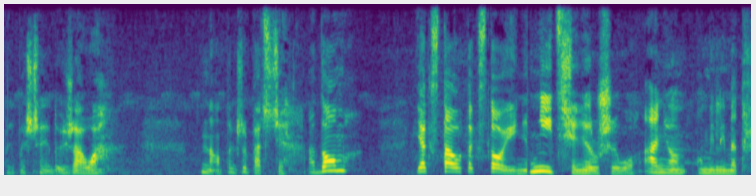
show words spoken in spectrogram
To Chyba jeszcze nie dojrzała. No, także patrzcie. A dom jak stał, tak stoi. Nic się nie ruszyło, ani o, o milimetr.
